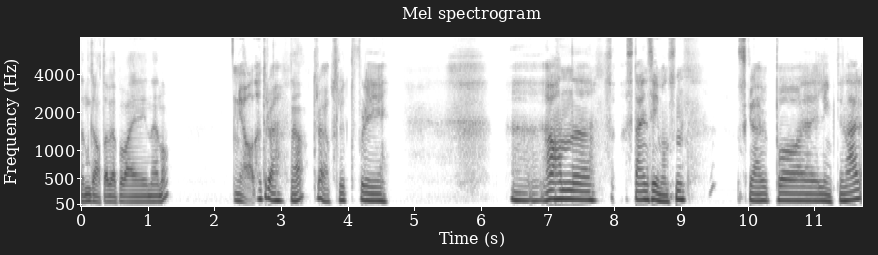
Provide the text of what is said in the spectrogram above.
den gata vi er på vei ned nå? Ja, det tror jeg. Ja. tror jeg absolutt, fordi eh, Ja, han eh, Stein Simonsen skrev på eh, LinkedIn her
